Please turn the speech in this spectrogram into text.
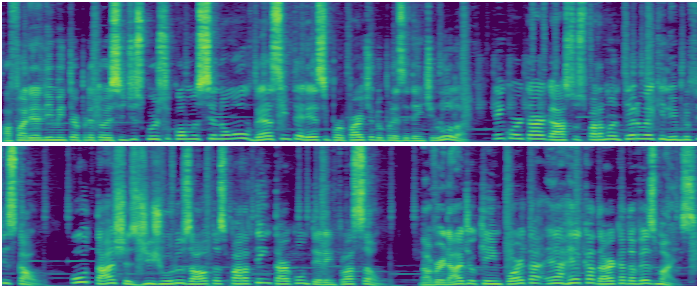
A Faria Lima interpretou esse discurso como se não houvesse interesse por parte do presidente Lula em cortar gastos para manter o equilíbrio fiscal ou taxas de juros altas para tentar conter a inflação. Na verdade, o que importa é arrecadar cada vez mais.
